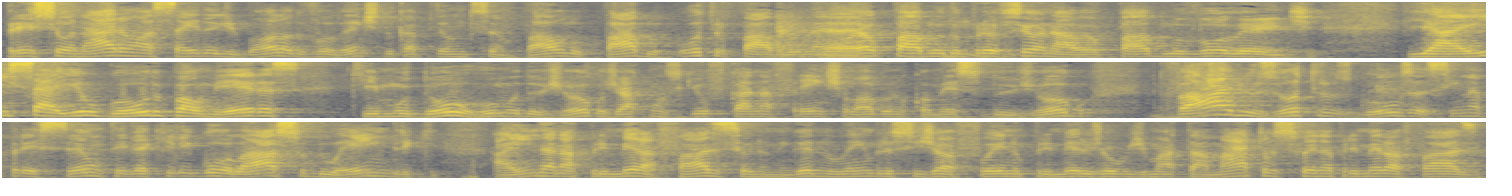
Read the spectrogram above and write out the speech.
pressionaram a saída de bola do volante do capitão de São Paulo, o Pablo, outro Pablo, né? É. Não é o Pablo do profissional, é o Pablo volante. E aí saiu o gol do Palmeiras, que mudou o rumo do jogo, já conseguiu ficar na frente logo no começo do jogo. Vários outros gols assim na pressão. Teve aquele golaço do Hendrick, ainda na primeira fase, se eu não me engano, não lembro se já foi no primeiro jogo de mata-mata ou se foi na primeira fase,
